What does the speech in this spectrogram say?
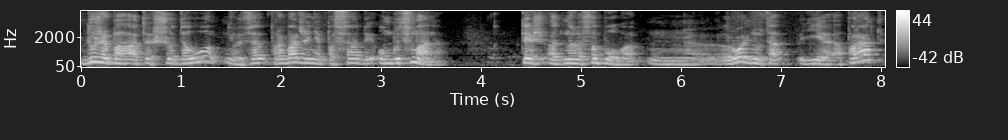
дуже багато що дало запровадження посади омбудсмана. Теж одноособова роль, ну так є апарат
